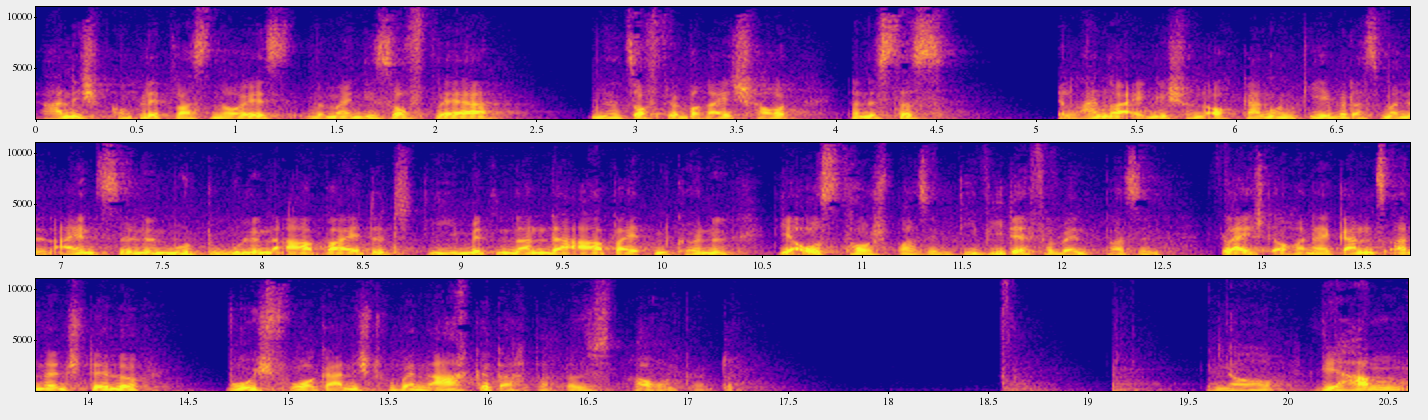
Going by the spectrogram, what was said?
gar nicht komplett was Neues. Wenn man in die Software, in den Softwarebereich schaut, dann ist das lange eigentlich schon auch gang und gäbe, dass man in einzelnen Modulen arbeitet, die miteinander arbeiten können, die austauschbar sind, die wiederverwendbar sind. Vielleicht auch an einer ganz anderen Stelle, wo ich vorher gar nicht drüber nachgedacht habe, dass ich es brauchen könnte. Genau. Wir haben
